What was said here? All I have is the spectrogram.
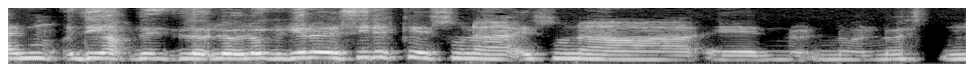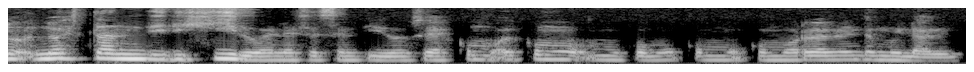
lo, que quiero decir es que es una, es una, eh, no, no, es, no, es, tan dirigido en ese sentido, o sea, es como, es como, como, como, como realmente muy lábil.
